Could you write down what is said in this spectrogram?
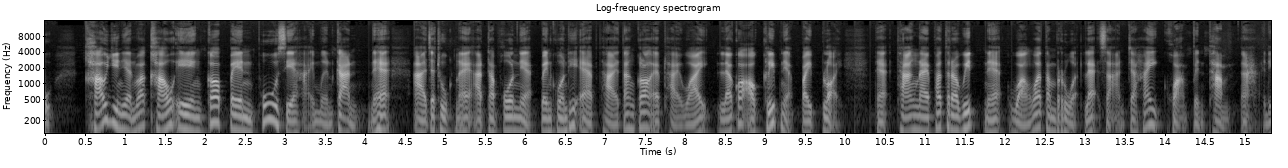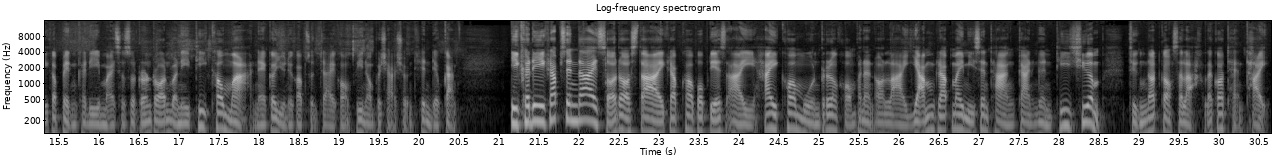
เขายืนยันว่าเขาเองก็เป็นผู้เสียหายเหมือนกันนะฮะอาจจะถูกนายอัธพลเนี่ยเป็นคนที่แอบถ่ายตั้งกล้องแอบถ่ายไว้ แล้วก็เอาคลิปเนี่ยไปปล่อยนะทางนายพัทรวิทย์เนี่ยหวังว่าตำรวจและศาลจะให้ความเป็นธรรมอะอันนี้ก็เป็นคดีใหม่สดๆร้อนๆ วันนี้ที่เข้ามาเนี่ยก็อยู่ในความสนใจของพี่น้องประชาชนเช่นเดียวกัน อีกคดีครับเส้นได้สอดอสไตล์ครับเข้าพบ DSI ให้ข้อมูลเรื่องของพนันออนไลน์ย้ำครับไม่มีเส้นทางการเงินที่เชื่อมถึงน็อตกองสลากและก็แทนไทย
